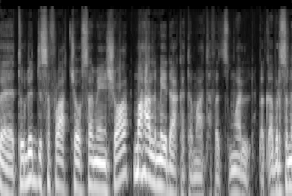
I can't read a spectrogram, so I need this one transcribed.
በትውልድ ስፍራቸው ሰሜን ሸዋ መሀል ሜዳ ከተማ ተፈጽሟል። በቀብር ስነ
